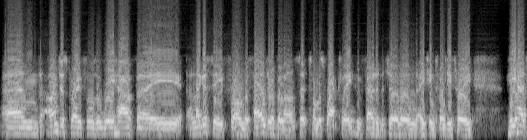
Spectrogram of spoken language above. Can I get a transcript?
And I'm just grateful that we have a, a, legacy from the founder of the Lancet, Thomas Wakley, who founded the journal in 1823. He had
